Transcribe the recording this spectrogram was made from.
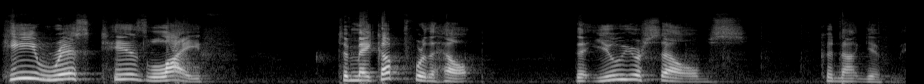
He risked his life to make up for the help that you yourselves could not give me.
